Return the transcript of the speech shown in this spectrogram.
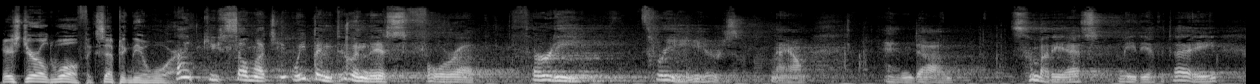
Here's Gerald Wolfe accepting the award. Thank you so much. We've been doing this for uh, 33 years now. And um, somebody asked me the other day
